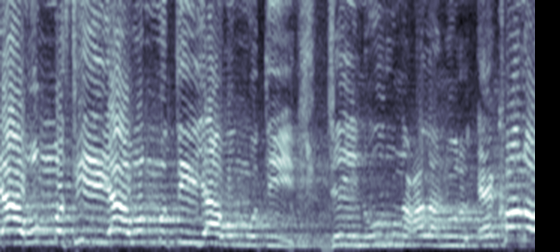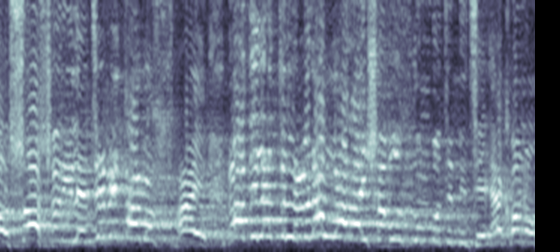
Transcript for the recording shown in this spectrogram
ইয়া উম্মতি ইয়া উম্মতি ইয়া উম্মতি। যেই নূরুন আলা নূর এখনও সশরীরে জীবিত অবস্থায় এখনও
